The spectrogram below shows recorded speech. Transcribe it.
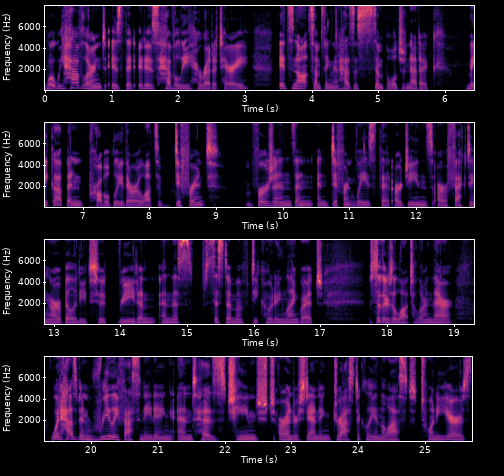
what we have learned is that it is heavily hereditary. It's not something that has a simple genetic makeup, and probably there are lots of different versions and, and different ways that our genes are affecting our ability to read and, and this system of decoding language. So there's a lot to learn there. What has been really fascinating and has changed our understanding drastically in the last 20 years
